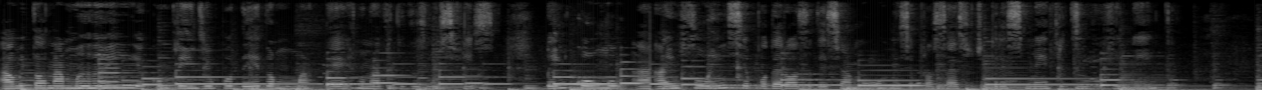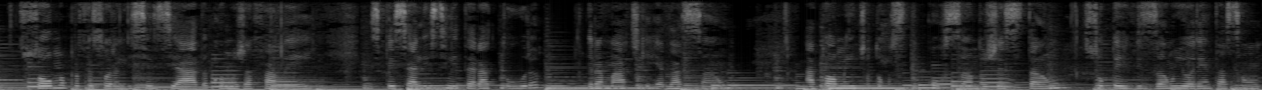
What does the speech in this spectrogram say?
Ao me tornar mãe, eu compreendi o poder do amor materno na vida dos meus filhos, bem como a, a influência poderosa desse amor nesse processo de crescimento e desenvolvimento. Sou uma professora licenciada, como já falei, especialista em literatura, gramática e redação. Atualmente eu estou cursando gestão, supervisão e orientação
